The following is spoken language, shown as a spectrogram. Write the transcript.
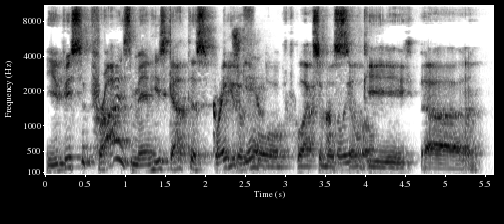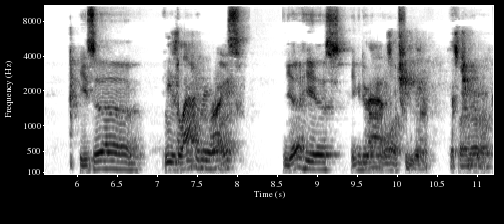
You'd be surprised, man. He's got this Great beautiful, skin. flexible, silky. Uh, he's a. He's Latin, right? Yeah, he is. He can do That's cheating. It's cheating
